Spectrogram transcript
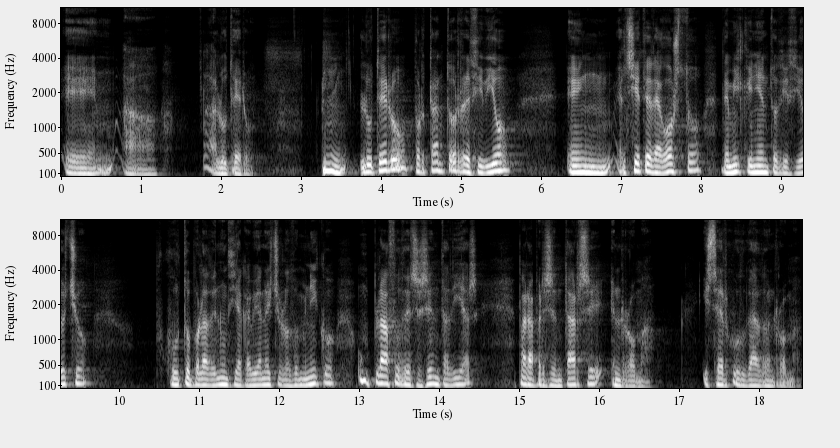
eh, a, Lutero. Lutero, por tanto, recibió en el 7 de agosto de 1518, justo por la denuncia que habían hecho los dominicos, un plazo de 60 días para presentarse en Roma y ser juzgado en Roma.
